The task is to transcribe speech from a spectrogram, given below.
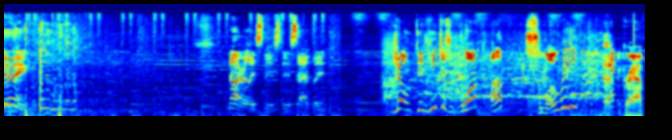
Doing? Not really snooze snooze, sadly. Yo, did he just walk up slowly? Grab.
